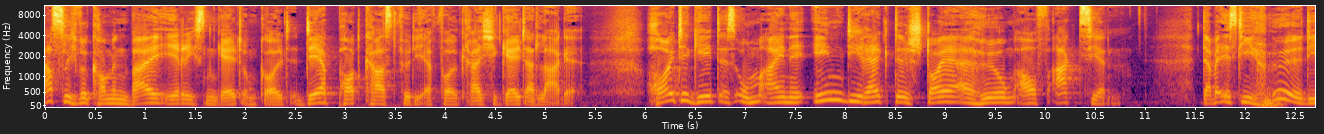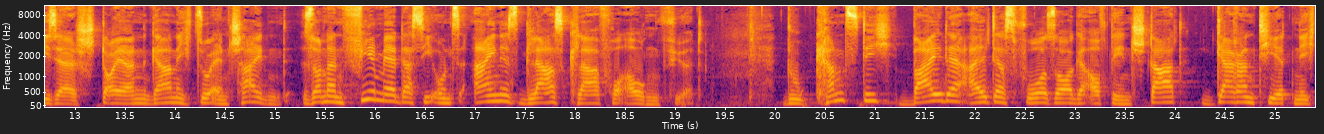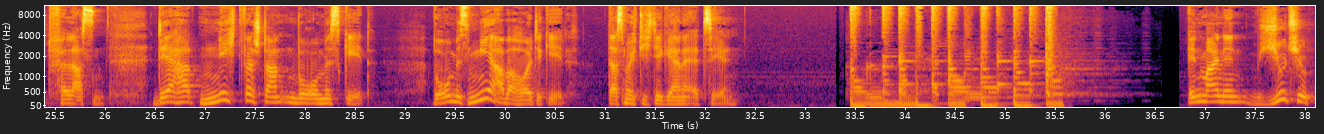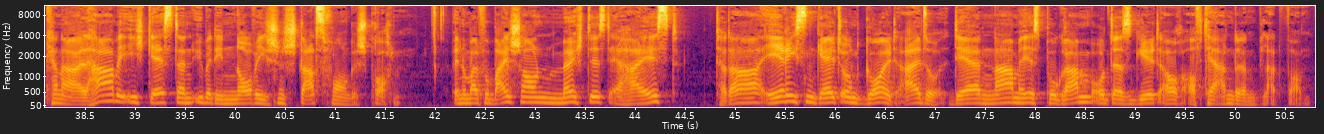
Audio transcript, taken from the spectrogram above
Herzlich willkommen bei Erichsen Geld und Gold, der Podcast für die erfolgreiche Geldanlage. Heute geht es um eine indirekte Steuererhöhung auf Aktien. Dabei ist die Höhe dieser Steuern gar nicht so entscheidend, sondern vielmehr, dass sie uns eines glasklar vor Augen führt. Du kannst dich bei der Altersvorsorge auf den Staat garantiert nicht verlassen. Der hat nicht verstanden, worum es geht. Worum es mir aber heute geht, das möchte ich dir gerne erzählen. In meinem YouTube-Kanal habe ich gestern über den norwegischen Staatsfonds gesprochen. Wenn du mal vorbeischauen möchtest, er heißt Tada, Erichsen Geld und Gold. Also, der Name ist Programm und das gilt auch auf der anderen Plattform.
